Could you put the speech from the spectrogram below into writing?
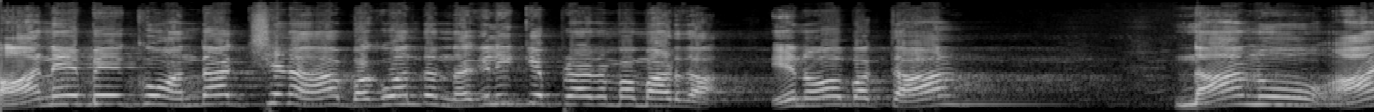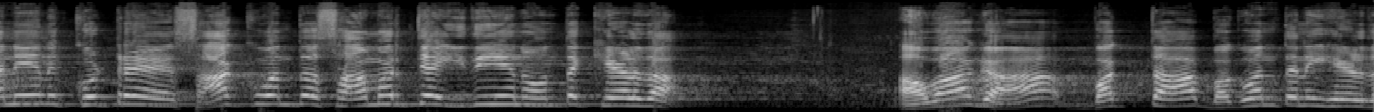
ಆನೆ ಬೇಕು ಅಂದಾಕ್ಷಣ ಭಗವಂತ ನಗಲಿಕ್ಕೆ ಪ್ರಾರಂಭ ಮಾಡ್ದ. ಏನೋ ಭಕ್ತ? ನಾನು ಆನೆಯನ್ನು ಕೊಟ್ಟರೆ ಸಾಕುವಂಥ ಸಾಮರ್ಥ್ಯ ಇದೆಯೇನೋ ಅಂತ ಕೇಳ್ದ. ಆವಾಗ ಭಕ್ತ ಭಗವಂತನಿಗೆ ಹೇಳ್ದ,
